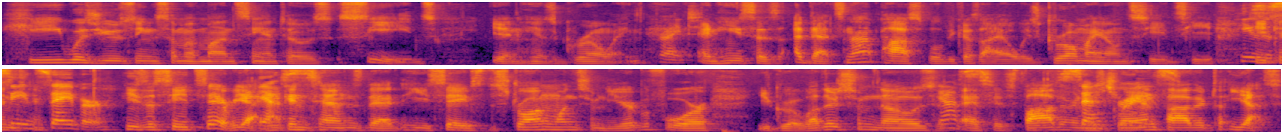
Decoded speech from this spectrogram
he was using some of Monsanto's seeds in his growing. Right. And he says "Uh, that's not possible because I always grow my own seeds. He He's he a cont- seed saver. He's a seed saver. Yeah, Yes. he contends that he saves the strong ones from the year before. You grow others from those, Yes. as his father and his Mm-hmm. grandfather. T- yes,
